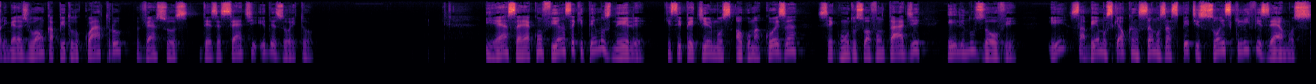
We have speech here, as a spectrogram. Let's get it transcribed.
1 João capítulo 4, versos 17 e 18. E essa é a confiança que temos nele, que se pedirmos alguma coisa, segundo sua vontade, ele nos ouve, e sabemos que alcançamos as petições que lhe fizemos.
